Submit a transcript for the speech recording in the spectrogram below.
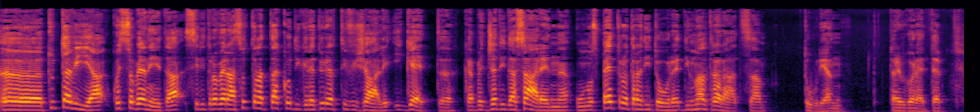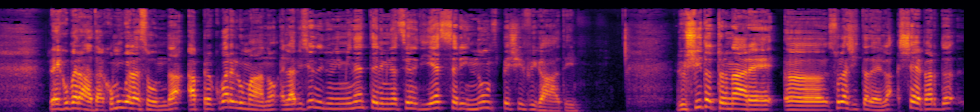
Uh, tuttavia, questo pianeta si ritroverà sotto l'attacco di creature artificiali, i Geth, capeggiati da Saren, uno spettro traditore di un'altra razza, Turian, tra virgolette. Recuperata comunque la sonda, a preoccupare l'umano è la visione di un'imminente eliminazione di esseri non specificati. Riuscito a tornare uh, sulla cittadella, Shepard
